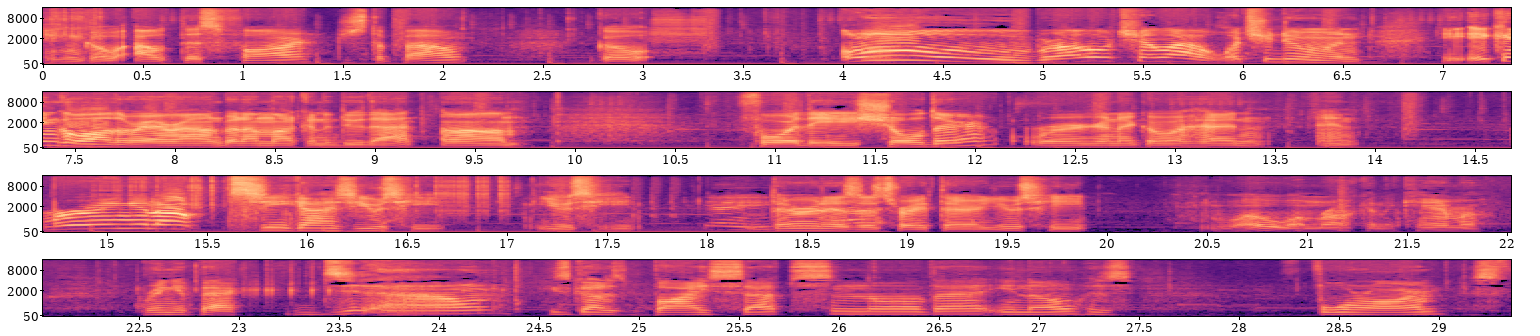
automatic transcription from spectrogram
you can go out this far, just about. Go. Oh, bro, chill out. What you doing? It can go all the way around, but I'm not gonna do that. Um, for the shoulder, we're gonna go ahead and bring it up. See, guys, use heat. Use heat. Yeah, There it is. It's right there. Use heat. Whoa, I'm rocking the camera. Bring it back down. He's got his biceps and all that, you know, his forearm, his,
